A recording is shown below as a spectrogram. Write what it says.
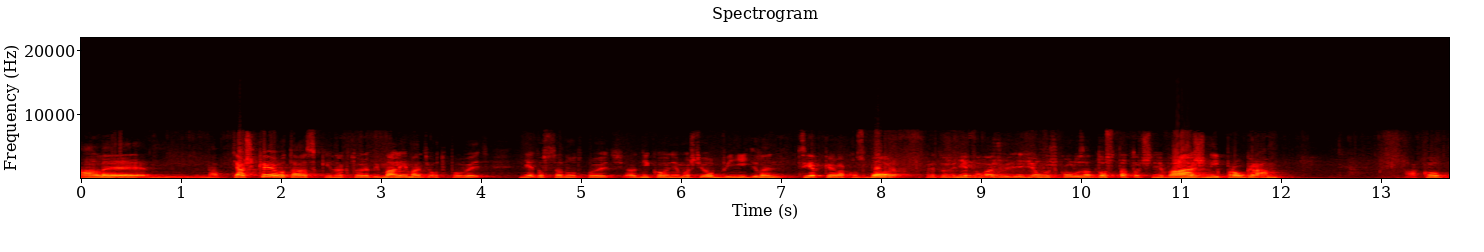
ale mm, na ťažké otázky, na ktoré by mali mať odpoveď, nedostanú odpoveď a nikoho nemôžete obviniť, len církev ako zbor, pretože nepovažuje nedelnú školu za dostatočne vážny program, ako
